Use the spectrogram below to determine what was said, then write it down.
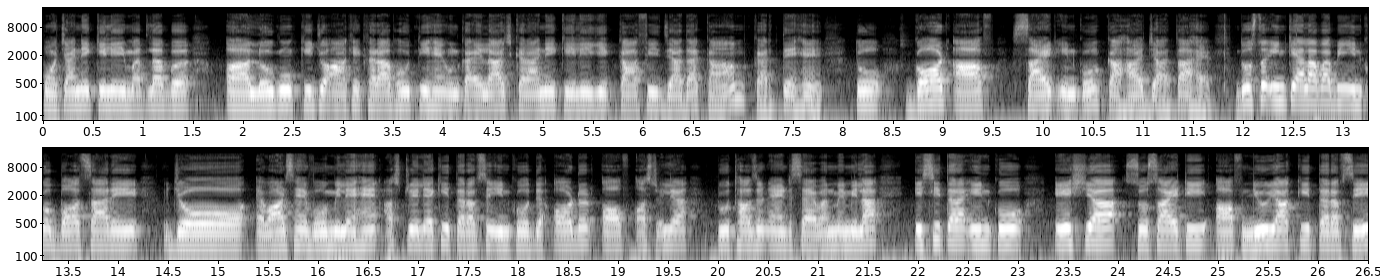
पहुँचाने के लिए मतलब आ, लोगों की जो आँखें ख़राब होती हैं उनका इलाज कराने के लिए ये काफ़ी ज़्यादा काम करते हैं। तो गॉड ऑफ़ साइट इनको कहा जाता है। दोस्तों इनके अलावा भी इनको बहुत सारे जो अवार्ड्स हैं वो मिले हैं। ऑस्ट्रेलिया की तरफ़ से इनको द ऑर्डर ऑफ़ ऑस्ट्रेलिया 2007 में मिला। इसी तरह इनको एशिया सोसाइटी ऑफ़ न्यूयॉर्क की तरफ़ से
